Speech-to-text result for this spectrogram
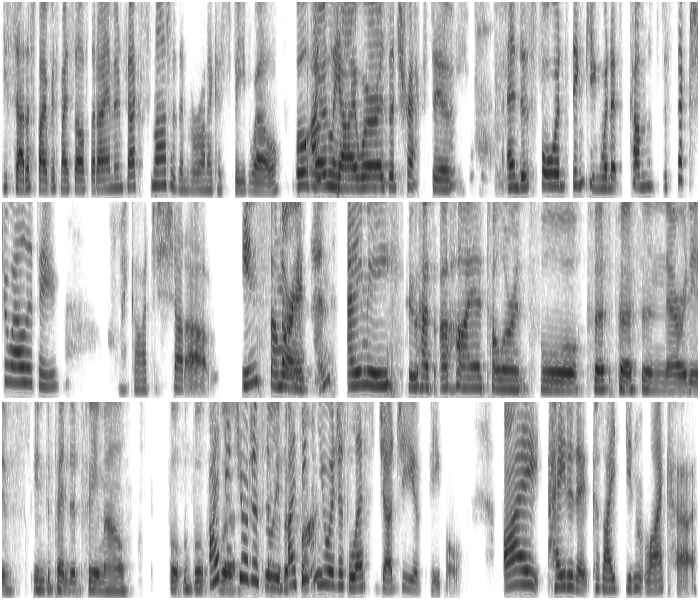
be satisfied with myself that I am in fact smarter than Veronica Speedwell. well, If I, only I were as attractive and as forward thinking when it comes to sexuality. Oh my god, just shut up. in summary, Sorry. then Amy, who has a higher tolerance for first-person narrative, independent female, thought the books. I think you're just but I think you were just less judgy of people. I hated it because I didn't like her.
